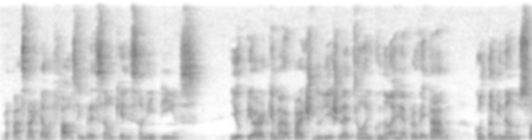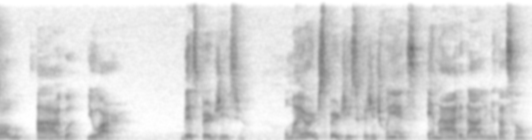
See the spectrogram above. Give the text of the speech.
para passar aquela falsa impressão que eles são limpinhos. E o pior é que a maior parte do lixo eletrônico não é reaproveitado, contaminando o solo, a água e o ar. Desperdício. O maior desperdício que a gente conhece é na área da alimentação,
